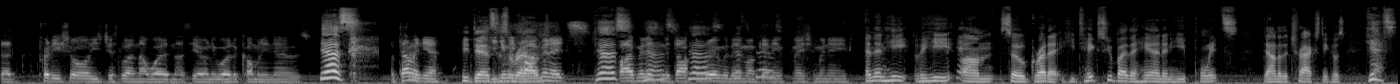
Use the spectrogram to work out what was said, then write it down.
That pretty sure he's just learned that word, and that's the only word of common he knows. Yes. I'm telling you. He dances You dances give me around. five minutes. Yes, Five minutes in the yes, darkened yes, room with him. yes, I'll get the information we need. And then he he um so Greta he takes you by the hand and he points down to the tracks and he goes yes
